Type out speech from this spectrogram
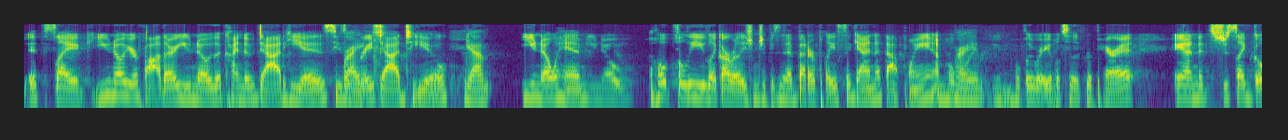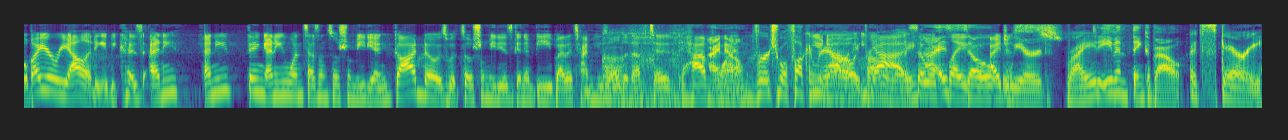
it's like you know your father, you know the kind of dad he is. He's Right. a great dad to you. Yeah. You know him. You know, hopefully, like our relationship is in a better place again at that point. I'm hopefully, Right. hopefully we're able to repair it. And it's just like go by your reality because any anything anyone says on social media, and God knows what social media is going to be by the time he's old enough to have I know. one. Virtual fucking You know, reality, probably. yeah. So That it's is like so I just, weird, Right? To even think about. It's scary.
